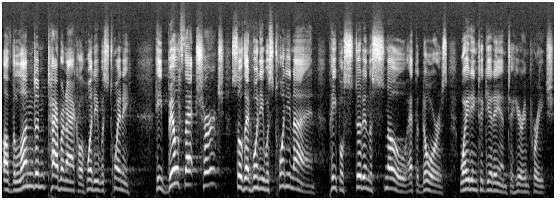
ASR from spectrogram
of the London Tabernacle when he was 20. He built that church so that when he was 29, people stood in the snow at the doors waiting to get in to hear him preach.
